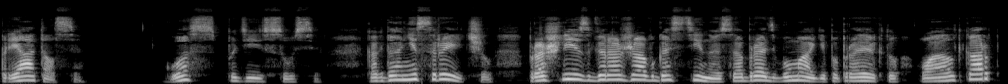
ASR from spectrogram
Прятался. Господи Иисусе! Когда они с Рэйчел прошли из гаража в гостиную собрать бумаги по проекту «Уайлдкарт»,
